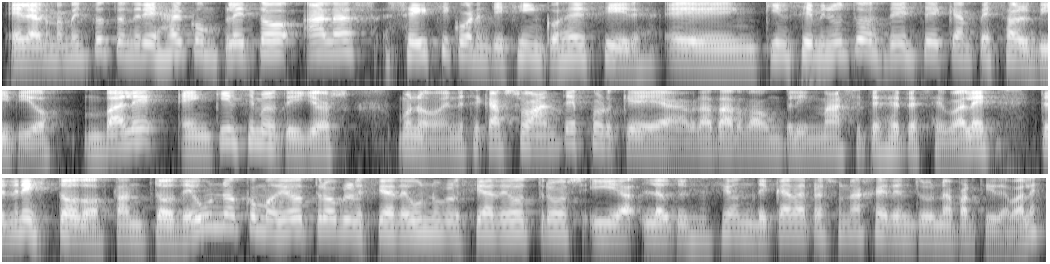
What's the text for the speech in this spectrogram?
el armamento tendréis al completo a las 6 y 45, es decir, en 15 minutos desde que ha empezado el vídeo, ¿vale? En 15 minutillos. Bueno, en este caso antes porque habrá tardado un pelín más, etc, etc, ¿vale? Tendréis todo, tanto de uno como de otro, velocidad de uno, velocidad de otros y la utilización de cada personaje dentro de una partida, ¿vale?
